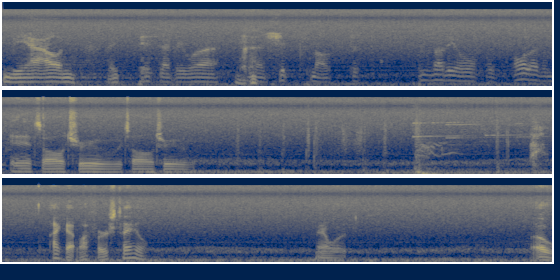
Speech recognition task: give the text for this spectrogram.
they meow and they piss everywhere. and the shit smells just bloody awful. All of them. it's all true. It's all true. I got my first tail. Now what? Oh.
